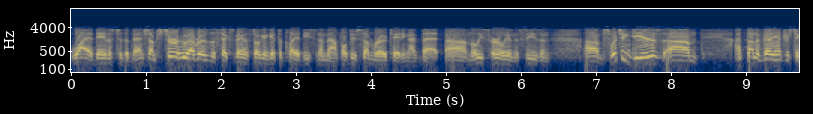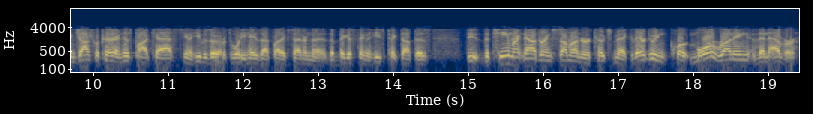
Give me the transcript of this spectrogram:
Wyatt Davis to the bench. I'm sure whoever is the sixth man is still going to get to play a decent amount. They'll do some rotating, I bet, um, at least early in the season. Um, switching gears, um, I found it very interesting. Joshua Perry in his podcast, you know, he was over at the Woody Hayes Athletic Center, and the, the biggest thing that he's picked up is the the team right now during summer under Coach Mick. They're doing quote more running than ever.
